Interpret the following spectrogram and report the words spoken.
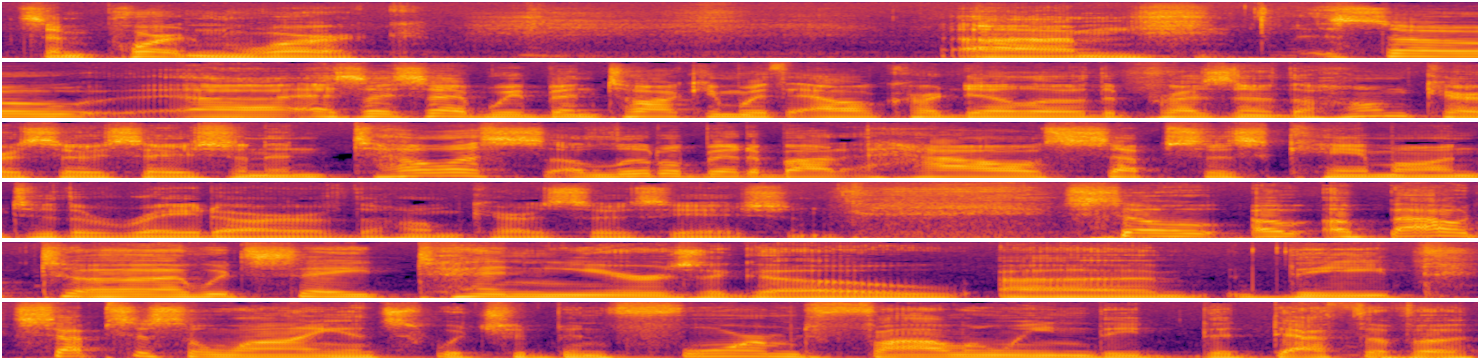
It's important work. Um, so, uh, as I said, we've been talking with Al Cardillo, the president of the Home Care Association, and tell us a little bit about how sepsis came onto the radar of the Home Care Association. So, uh, about, uh, I would say, 10 years ago, uh, the Sepsis Alliance, which had been formed following the, the death of a,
